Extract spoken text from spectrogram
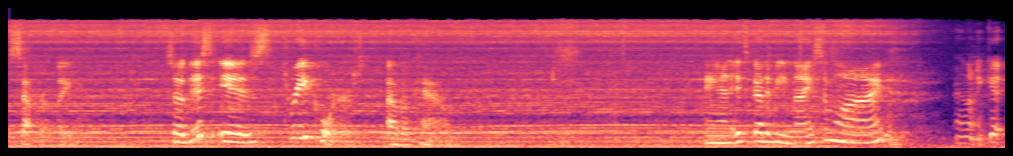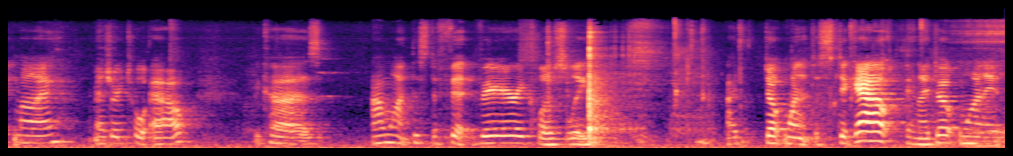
separately. So this is three quarters of a pound. And it's gotta be nice and wide. And let me get my measuring tool out because I want this to fit very closely. I don't want it to stick out and I don't want it,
